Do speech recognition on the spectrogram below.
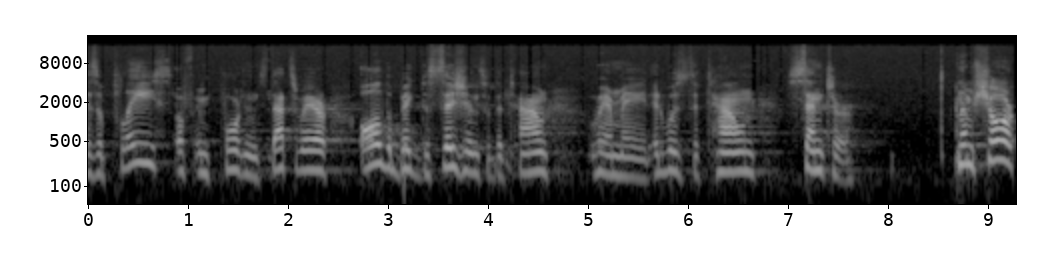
is a place of importance. That's where all the big decisions of the town were made. It was the town center. And I'm sure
